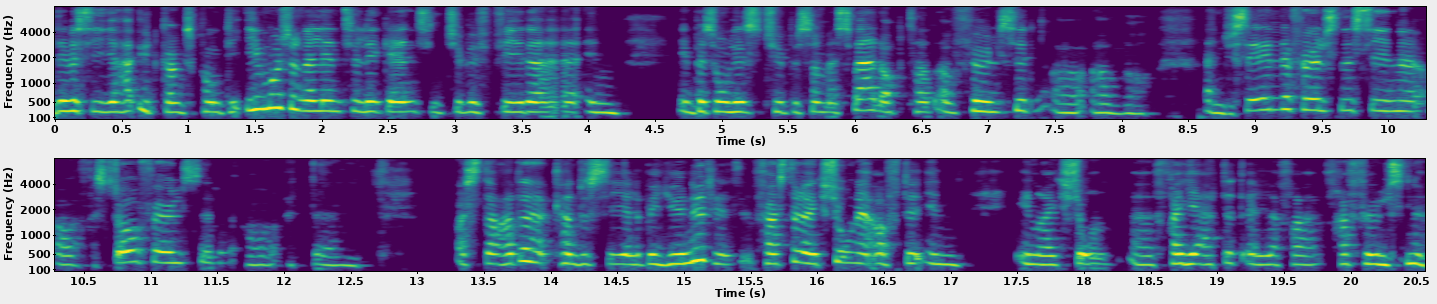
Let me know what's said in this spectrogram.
det vil si jeg har utgangspunkt i emosjonell intelligens. Type 4 er en en personlighetstype som er svært opptatt av følelser, og av å analysere følelsene sine og forstå følelser. Og at um, å starte, kan du si, eller begynne Første reaksjon er ofte en, en reaksjon uh, fra hjertet eller fra, fra, følelsene.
